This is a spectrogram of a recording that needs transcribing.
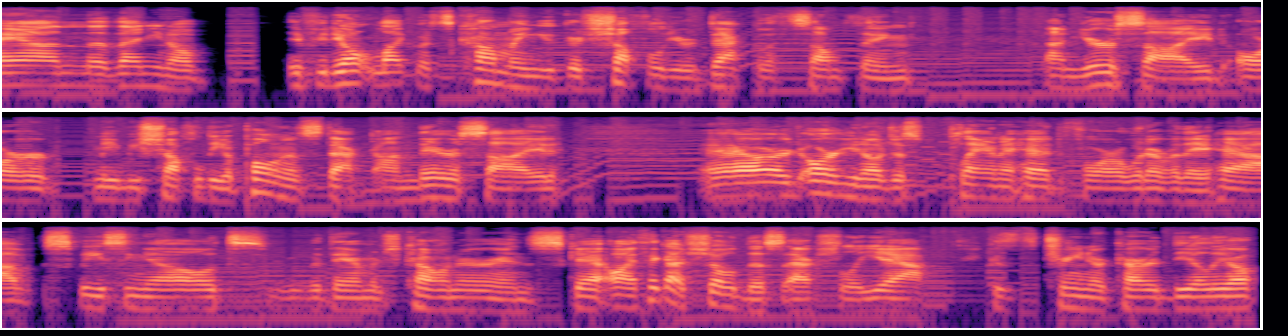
And then, you know, if you don't like what's coming, you could shuffle your deck with something on your side, or maybe shuffle the opponent's deck on their side. Or, or, you know, just plan ahead for whatever they have. Spacing out, a damage counter, and scat. Oh, I think I showed this actually, yeah, because it's trainer card dealio.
